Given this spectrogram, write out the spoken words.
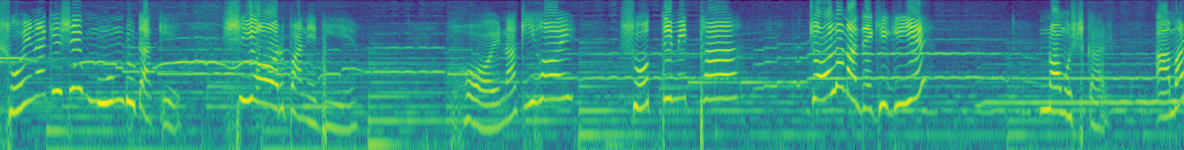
সই নাকি সে মুন্ডুটাকে শিওর পানে দিয়ে। হয় না কি হয়, সত্যি মিথ্যা, চলো না দেখি গিয়ে। নমস্কার। আমার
